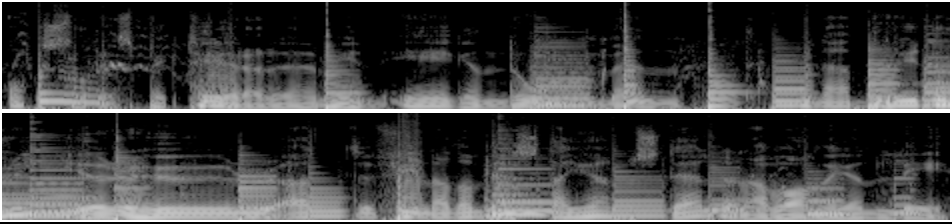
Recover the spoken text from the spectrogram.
också respekterade min egendom men mina bryderier hur att finna de bästa gömställena var mig en lek.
